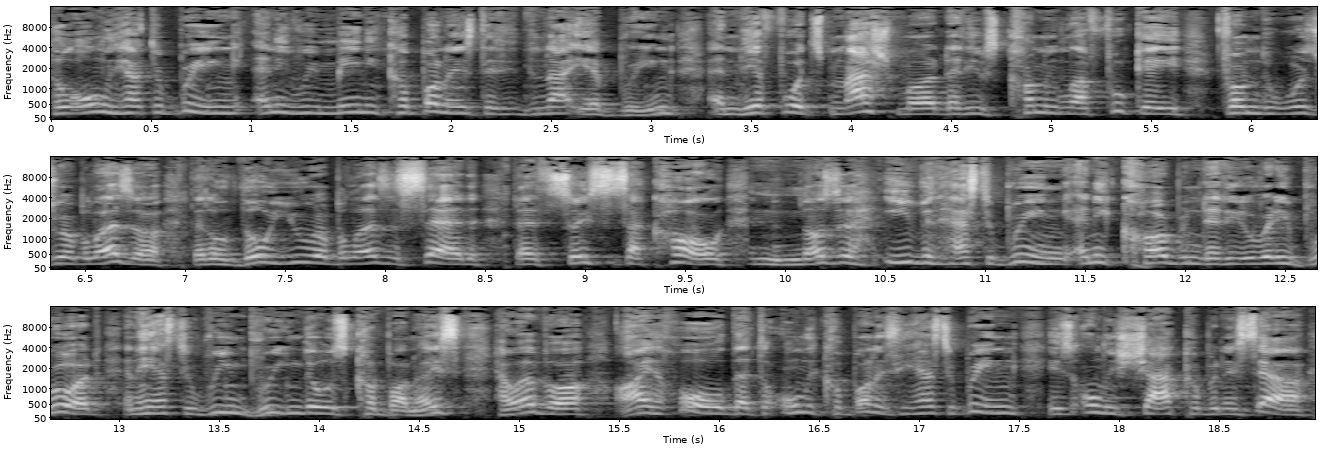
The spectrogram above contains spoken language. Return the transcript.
he'll only have to bring any remaining kabbanis that he did not yet bring, and therefore it's mashma that he was coming lafuke from the words of Rabbi Lezer, that although you, Rabbi Lezer, said that Soisis Akal, and the Nazir even has to bring any carbon that he already brought, and he has to bring those kabbanis. However, I hold that the only kabbanis he has to bring is only shak kabbanisah,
